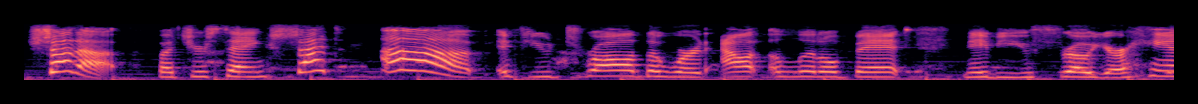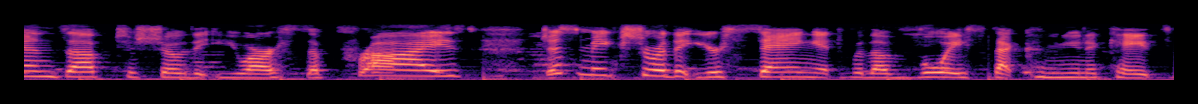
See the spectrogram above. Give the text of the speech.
shut up, but you're saying shut up. If you draw the word out a little bit, maybe you throw your hands up to show that you are surprised. Just make sure that you're saying it with a voice that communicates,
